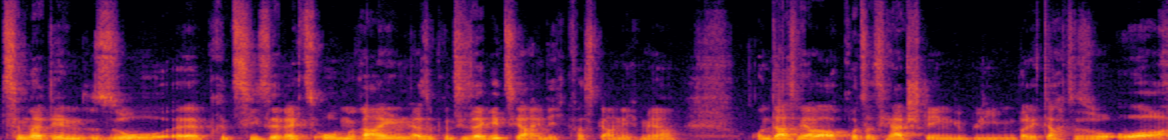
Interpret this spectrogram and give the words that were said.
zimmert den so äh, präzise rechts oben rein. Also präziser geht es ja eigentlich fast gar nicht mehr. Und da ist mir aber auch kurz das Herz stehen geblieben, weil ich dachte so, oh,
